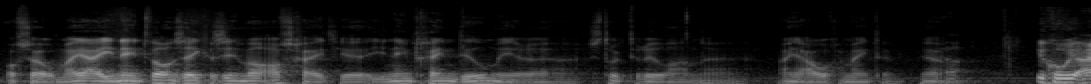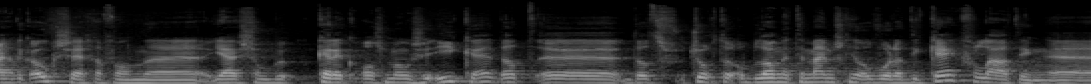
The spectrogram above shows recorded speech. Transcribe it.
of zo. Maar ja, je neemt wel in zekere zin wel afscheid. Je, je neemt geen deel meer structureel aan, aan je oude gemeente. ja. ja ik hoor je eigenlijk ook zeggen van uh, juist zo'n kerk als mozaïek, hè, dat, uh, dat zorgt er op lange termijn misschien wel voor dat die kerkverlating uh,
